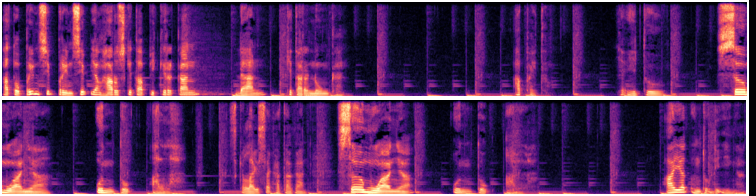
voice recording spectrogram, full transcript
atau prinsip-prinsip yang harus kita pikirkan dan kita renungkan. Apa itu? Yaitu semuanya untuk Allah. Sekali lagi saya katakan, semuanya untuk Allah. Ayat untuk diingat.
